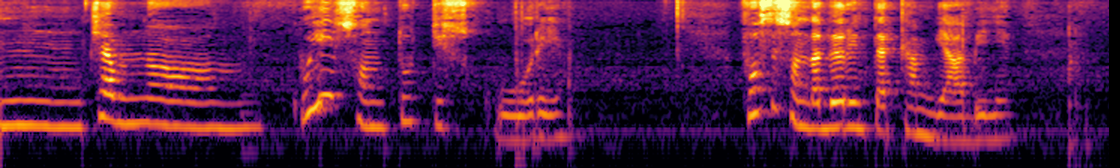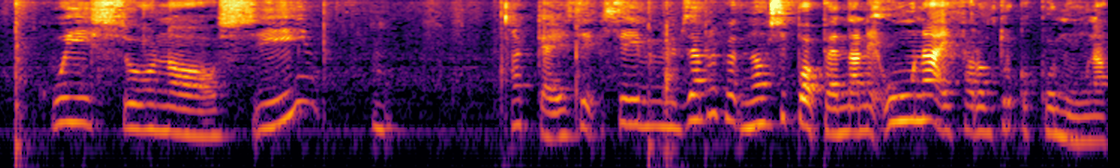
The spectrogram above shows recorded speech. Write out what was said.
Mm, c'è uno qui sono tutti scuri forse sono davvero intercambiabili. Qui sono sì. Ok sì, sì, non si può prenderne una e fare un trucco con una.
